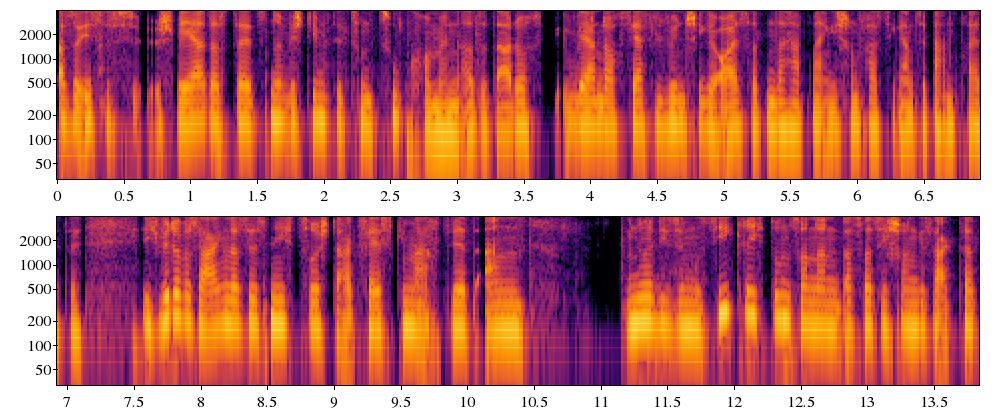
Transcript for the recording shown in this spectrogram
also ist es schwer, dass da jetzt nur bestimmte zum Zug kommen. Also dadurch werden auch sehr viele Wünsche geäußert und dann hat man eigentlich schon fast die ganze Bandbreite. Ich würde aber sagen, dass es nicht so stark festgemacht wird an nur diese Musikrichtung, sondern das, was ich schon gesagt habe,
